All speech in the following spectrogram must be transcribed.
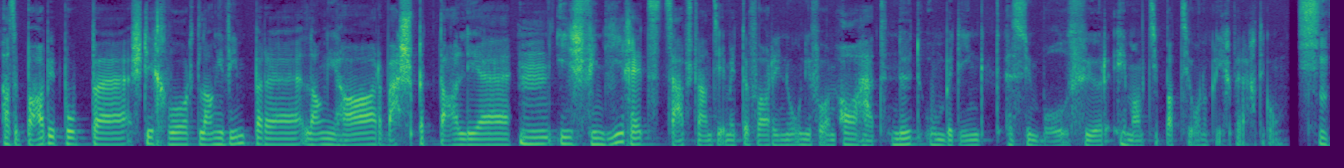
Also Barbie-Puppe, Stichwort lange Wimpern, lange Haare, Waschbetaille, hm, ist, finde ich jetzt, selbst wenn sie eine Metrofahrerinnen-Uniform anhat, nicht unbedingt ein Symbol für Emanzipation und Gleichberechtigung.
